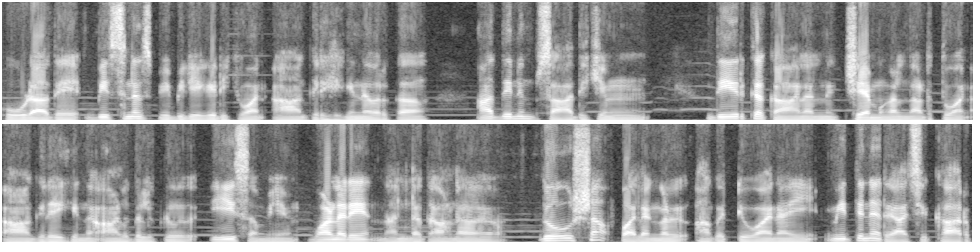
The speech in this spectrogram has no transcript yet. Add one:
കൂടാതെ ബിസിനസ് വിപുലീകരിക്കുവാൻ ആഗ്രഹിക്കുന്നവർക്ക് അതിനും സാധിക്കും. ദീർഘകാല നിക്ഷേപങ്ങൾ നടത്തുവാൻ ആഗ്രഹിക്കുന്ന ആളുകൾക്ക് ഈ സമയം വളരെ നല്ലതാണ്. ദോഷ ഫലങ്ങൾ അകറ്റുവാനായി മിഥുന രാശിക്കാർ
